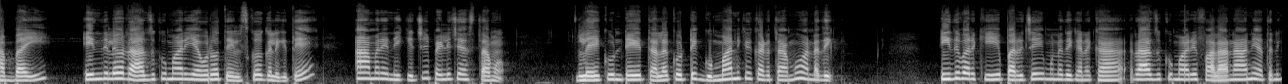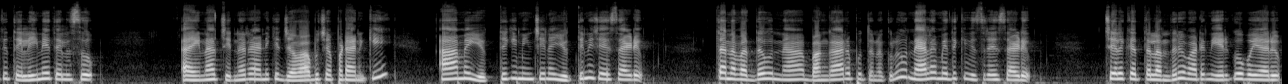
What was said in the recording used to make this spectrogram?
అబ్బాయి ఇందులో రాజకుమారి ఎవరో తెలుసుకోగలిగితే ఆమెని నీకిచ్చి పెళ్ళి చేస్తాము. లేకుంటే తల కొట్టి గుమ్మానికి కడతాము అన్నది. ఇదివరకు పరిచయం ఉన్నది గనక రాజకుమారి ఫలానా అని అతనికి తెలియనే తెలుసు. అయినా చిన్నరాణికి జవాబు చెప్పడానికి ఆమె యుక్తికి మించిన యుక్తిని చేశాడు. తన వద్ద ఉన్న బంగారపు తునకులు నేల మీదకి విసిరేశాడు. చిలకెత్తలందరూ వాటిని ఏరుకోబోయారు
